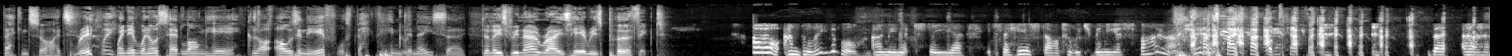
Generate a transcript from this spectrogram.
back and sides. Really? When everyone else had long hair. 'Cause I, I was in the Air Force back then, Denise, so Denise, we know Ray's hair is perfect. Oh, unbelievable! I mean, it's the uh, it's the hairstyle to which many aspire. I'm sure. but uh,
